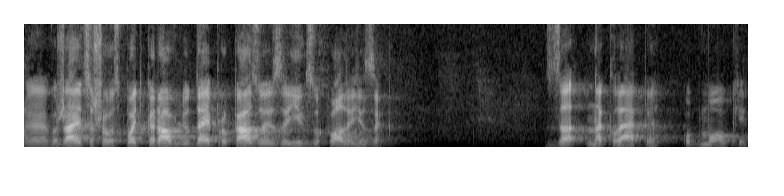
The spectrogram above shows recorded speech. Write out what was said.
Е, Вважається, що Господь карав людей проказою за їх зухвалий язик. За наклепи, обмовки.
